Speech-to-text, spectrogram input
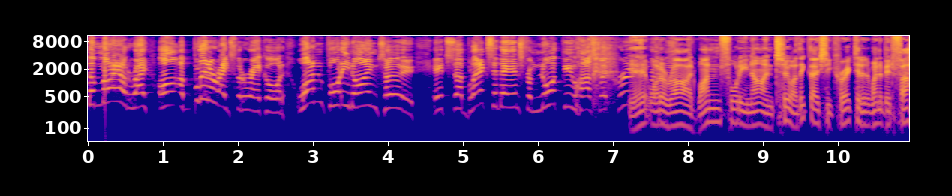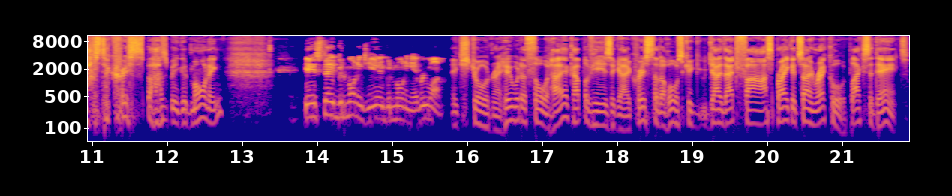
The mild rate oh, obliterates the record. 149 2. It's uh, Black Sedans from Northview Hustler. Cruz Yeah, what a ride. 149 2. I think they actually corrected it. It went a bit faster. Chris Barsby, good morning. Yeah, Steve, good morning to you. Good morning, everyone. Extraordinary. Who would have thought, hey, a couple of years ago, Chris, that a horse could go that fast, break its own record? Black Sedans.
